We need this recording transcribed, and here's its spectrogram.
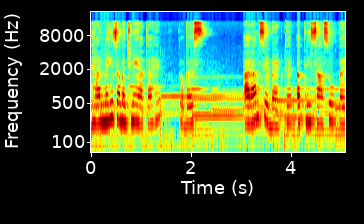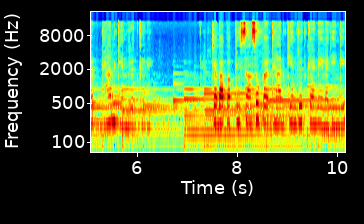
ध्यान नहीं समझ में आता है तो बस आराम से बैठकर अपनी सांसों पर ध्यान केंद्रित करें। जब आप अपनी सांसों पर ध्यान केंद्रित करने लगेंगे,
